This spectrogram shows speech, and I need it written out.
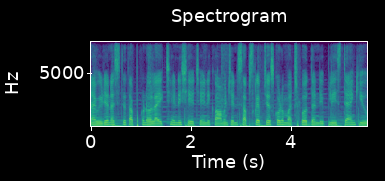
నా వీడియో నచ్చితే తప్పకుండా లైక్ చేయండి షేర్ చేయండి కామెంట్ చేయండి సబ్స్క్రైబ్ చేసుకోవడం మర్చిపోద్దండి ప్లీజ్ థ్యాంక్ యూ.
